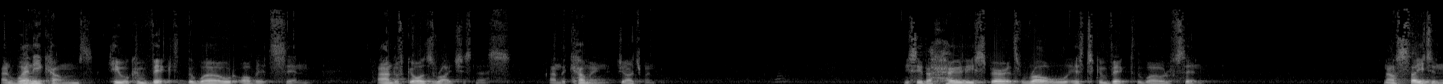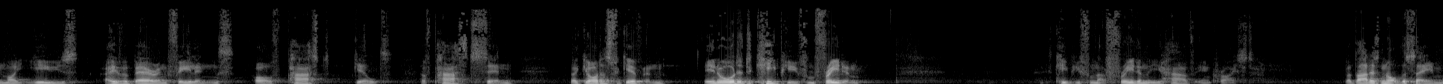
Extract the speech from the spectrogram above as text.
And when he comes, he will convict the world of its sin and of God's righteousness and the coming judgment. You see, the Holy Spirit's role is to convict the world of sin. Now, Satan might use overbearing feelings of past guilt, of past sin that God has forgiven in order to keep you from freedom, keep you from that freedom that you have in Christ. But that is not the same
